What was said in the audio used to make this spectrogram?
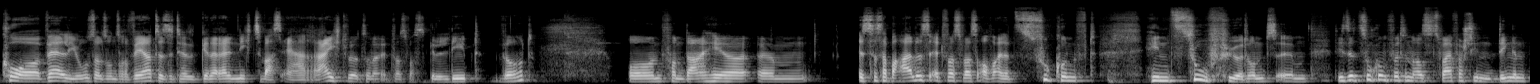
Core Values, also unsere Werte, sind ja generell nichts, was erreicht wird, sondern etwas, was gelebt wird. Und von daher ähm, ist das aber alles etwas, was auf eine Zukunft hinzuführt. Und ähm, diese Zukunft wird dann aus zwei verschiedenen Dingen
